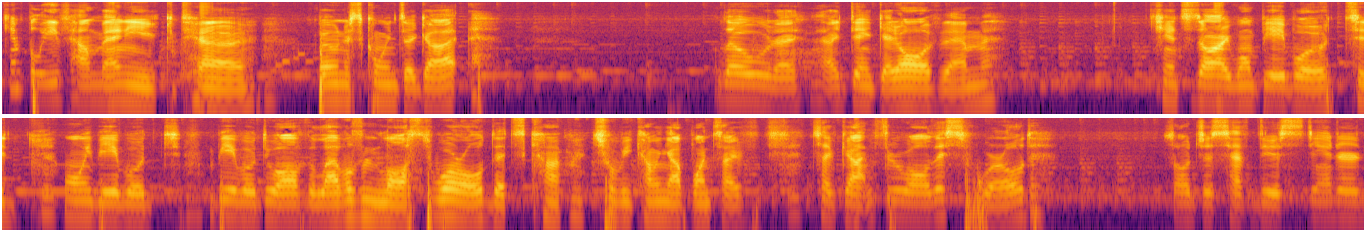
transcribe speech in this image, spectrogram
Can't believe how many uh, bonus coins I got. Though I, I didn't get all of them. Chances are I won't be able to only be able to be able to do all of the levels in Lost World that's which will be coming up once I've once I've gotten through all this world. So I'll just have to do a standard,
